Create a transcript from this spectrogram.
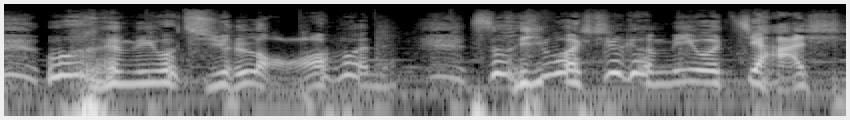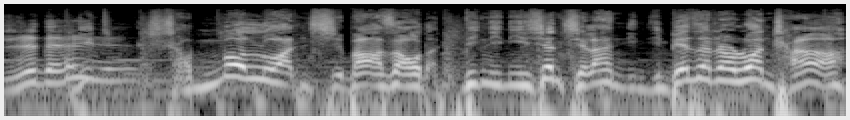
我还没有娶老婆呢，所以我是个没有驾驶的人。什么乱七八糟的？你你你先起来，你你别在这儿乱缠啊！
